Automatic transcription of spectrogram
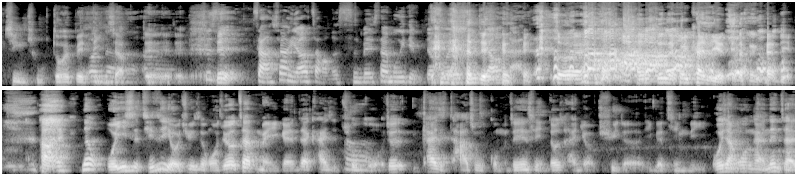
进出都会被盯上。嗯对对对，就是长相也要长得慈眉善目一点，比较不会 难。对，他们真的会看脸，真的会看脸。好，哎那我意思其实有趣是，我觉得在每一个人在开始出国，就是开始踏出国门这件事情，都是很有趣的一个经历。我想问看，那你才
